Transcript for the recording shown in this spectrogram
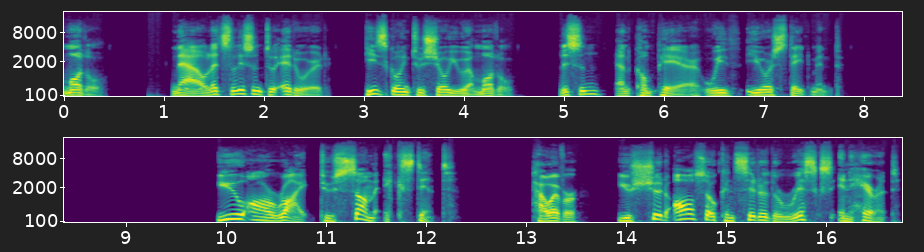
Model. Now let's listen to Edward. He's going to show you a model. Listen and compare with your statement. You are right to some extent. However, you should also consider the risks inherent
